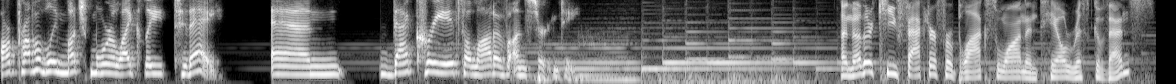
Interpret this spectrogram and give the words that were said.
are probably much more likely today. And that creates a lot of uncertainty. Another key factor for black swan and tail risk events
